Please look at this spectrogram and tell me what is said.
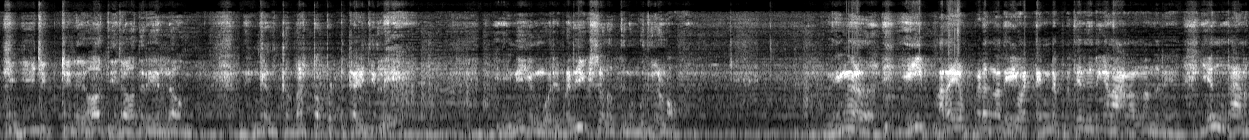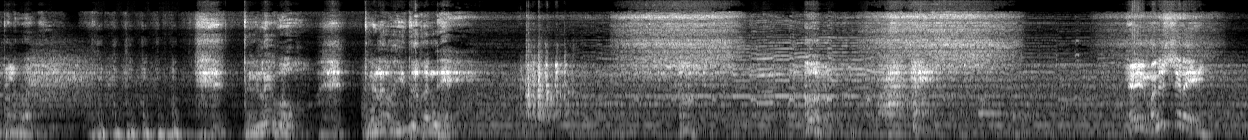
ഈജിപ്തിലെ ആദ്യജാതരെയെല്ലാം നിങ്ങൾക്ക് നഷ്ടപ്പെട്ട് കഴിഞ്ഞില്ലേ? ഇനിയും ഒരു പരീക്ഷണത്തിന് മുതിരണോ. നിങ്ങൾ ഈ പറയപ്പെടുന്ന ദൈവത്തിന്റെ പ്രതിനിധികളാണെന്നതിന് എന്താണ് തെളിവ്? തെളിവോ? തെളിവ് ഇത് തന്നെ. മനുഷ്യരെ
